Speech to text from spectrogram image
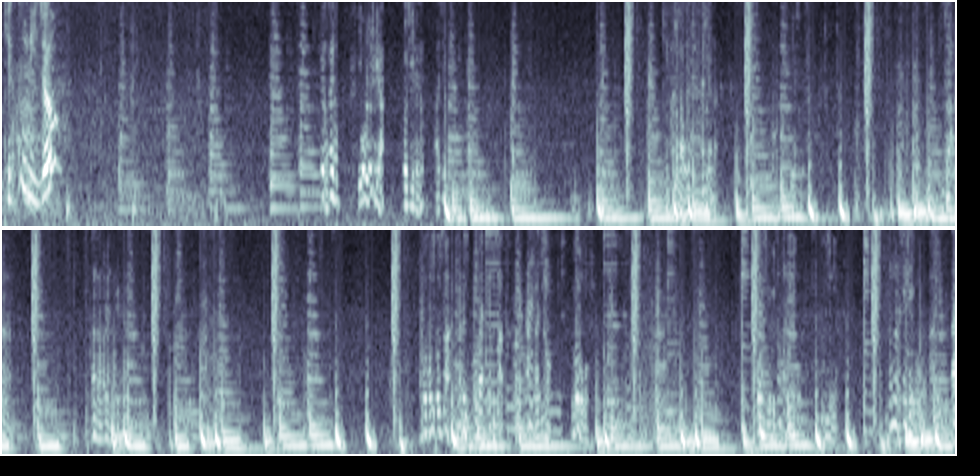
개꿀이죠? 어.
